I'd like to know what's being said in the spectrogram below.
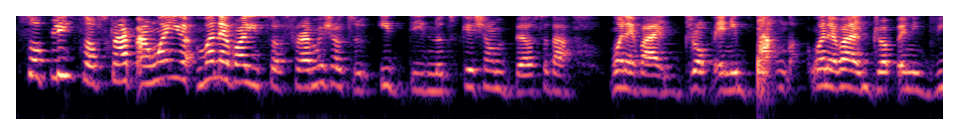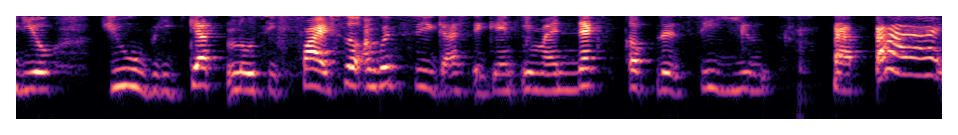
So please subscribe and when you whenever you subscribe make sure to hit the notification bell so that whenever i drop any bang whenever i drop any video you will get notified. So i'm going to see you guys again in my next upload. See you. Bye bye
